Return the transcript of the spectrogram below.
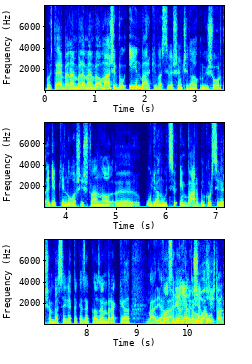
most ebben nem belemenve. A másik dolog, én bárkivel szívesen csinálok műsort, egyébként Lovas Istvánnal ö, ugyanúgy, szív- én bármikor szívesen beszélgetek ezekkel az emberekkel. Várjál, Valószínűleg várjál. egy erősen Lovas István,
